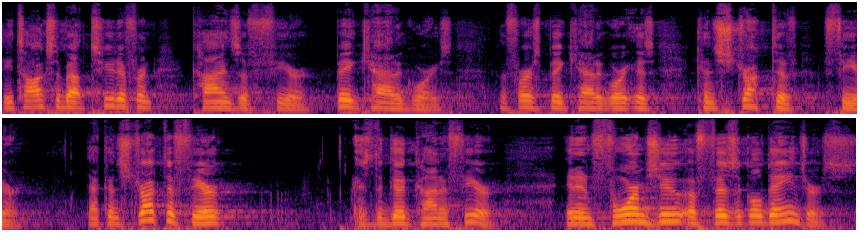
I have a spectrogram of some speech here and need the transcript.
He talks about two different kinds of fear, big categories. The first big category is constructive fear. Now, constructive fear is the good kind of fear. It informs you of physical dangers,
